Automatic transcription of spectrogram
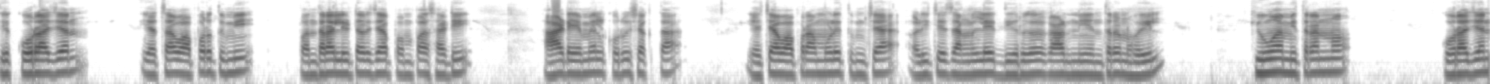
ते कोराजन याचा वापर तुम्ही पंधरा लिटरच्या पंपासाठी आठ एम एल करू शकता. याच्या वापरामुळे तुमच्या अळीचे चांगले दीर्घकाळ नियंत्रण होईल. किंवा मित्रांनो कोराजन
